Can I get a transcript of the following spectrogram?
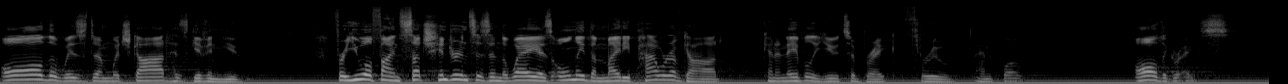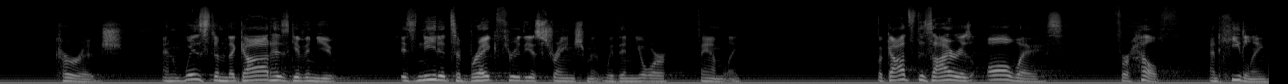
all the wisdom which God has given you. For you will find such hindrances in the way as only the mighty power of God can enable you to break through. End quote. All the grace, courage, and wisdom that God has given you is needed to break through the estrangement within your family. But God's desire is always for health and healing.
